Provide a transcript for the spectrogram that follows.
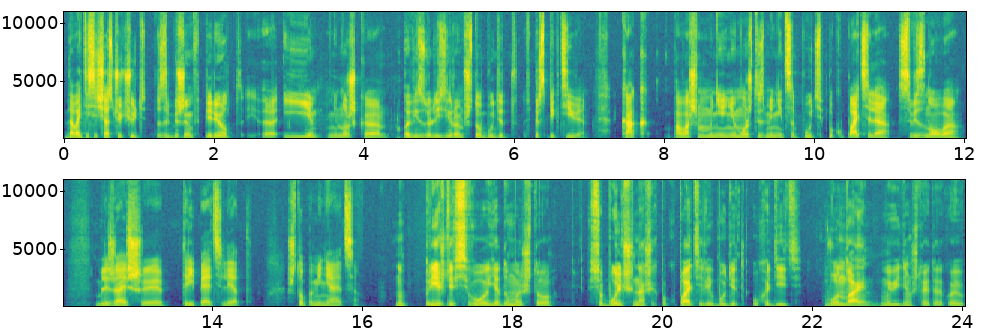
Давайте сейчас чуть-чуть забежим вперед э, и немножко повизуализируем, что будет в перспективе. Как по вашему мнению, может измениться путь покупателя связного в ближайшие 3-5 лет? Что поменяется? Ну, прежде всего, я думаю, что все больше наших покупателей будет уходить в онлайн. Мы видим, что это такой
